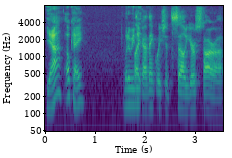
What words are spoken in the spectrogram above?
Yeah. Okay. What do we like need? I think we should sell your Stara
